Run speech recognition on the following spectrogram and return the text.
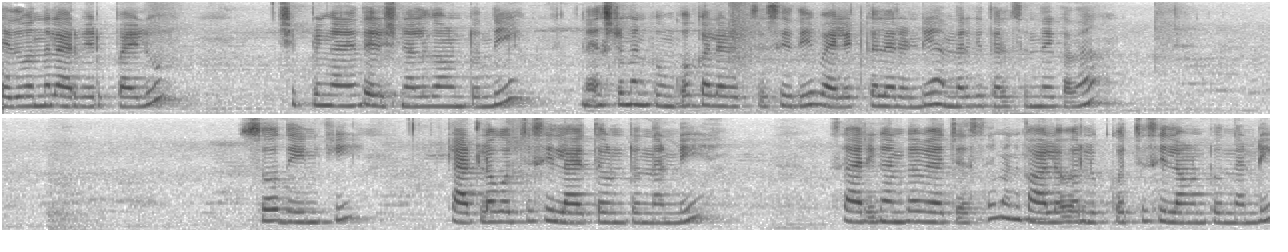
ఐదు వందల అరవై రూపాయలు. షిప్పింగ్ అనేది అడిషనల్గా ఉంటుంది. నెక్స్ట్ మనకు ఇంకో కలర్ వచ్చేసి ఇది వైలెట్ కలర్ అండి అందరికీ తెలిసిందే కదా. సో దీనికి క్యాట్లాగ్ వచ్చేసి ఇలా అయితే ఉంటుందండి. శారీ కనుక వేర్ చేస్తే మనకు ఆల్ ఓవర్ లుక్ వచ్చేసి ఇలా ఉంటుందండి.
